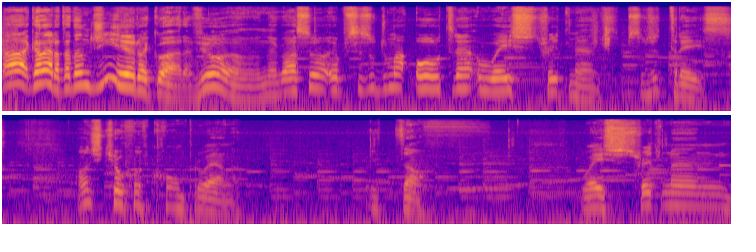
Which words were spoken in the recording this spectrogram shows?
Ah, galera, tá dando dinheiro agora, viu? O negócio, eu preciso de uma outra waste treatment. Preciso de três. Onde que eu compro ela? Então, waste treatment.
